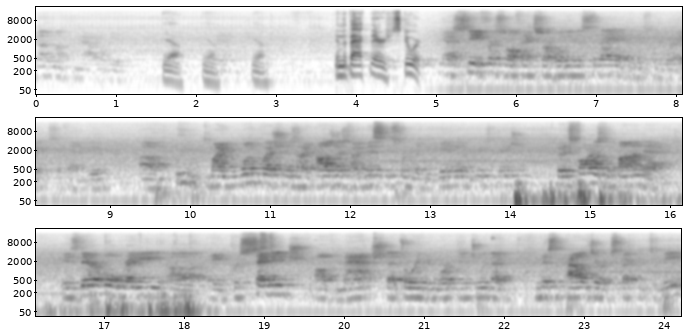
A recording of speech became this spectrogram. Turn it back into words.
another month from now, it'll be. yeah, yeah, yeah. In the back there, Stuart. Yeah, Steve, first of all, thanks for holding this today. I think it's been great, so thank you. Um, My one question is, and I apologize if I missed this from the beginning of the presentation, but as far as the Bond Act, is there already uh, a percentage of match that's already been worked into it that municipalities are expected to meet?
